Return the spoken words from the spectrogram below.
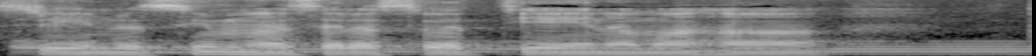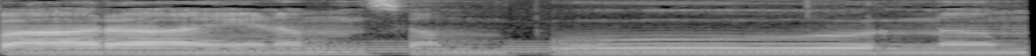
శ్రీ నృసింహ సరస్వత్యై నమ పారాయణం సంపూర్ణం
